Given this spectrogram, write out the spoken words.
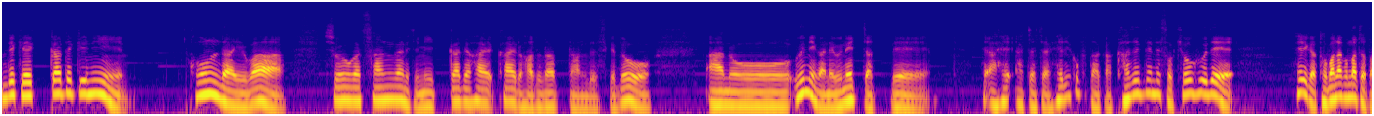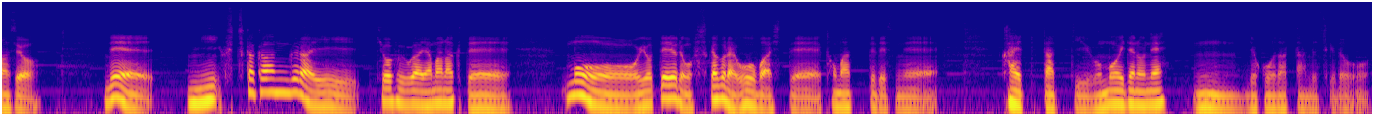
で、結果的に、本来は正月三が日3日で帰るはずだったんですけど、あのー、海がね、うねっちゃって、あ、へ、あ、ちゃちゃ、ヘリコプターか、風でね、そう、強風で、ヘリが飛ばなくなっちゃったんですよ。で、2, 2日間ぐらい強風が止まなくて、もう予定よりも2日ぐらいオーバーして止まってですね、帰ったっていう思い出のね、うん、旅行だったんですけど、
